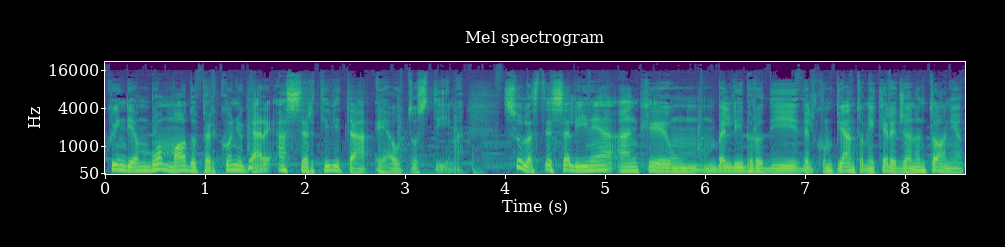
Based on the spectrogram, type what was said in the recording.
Quindi è un buon modo per coniugare assertività e autostima. Sulla stessa linea anche un bel libro di, del compianto Michele Gianantonio,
